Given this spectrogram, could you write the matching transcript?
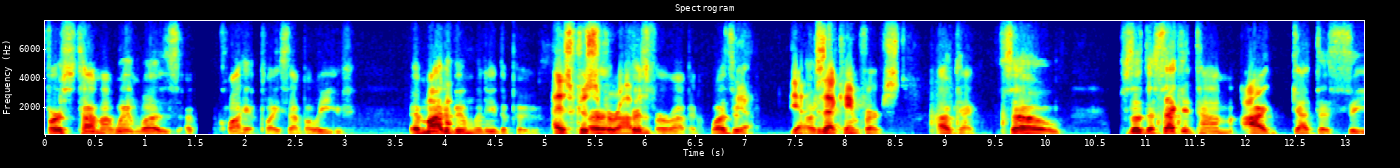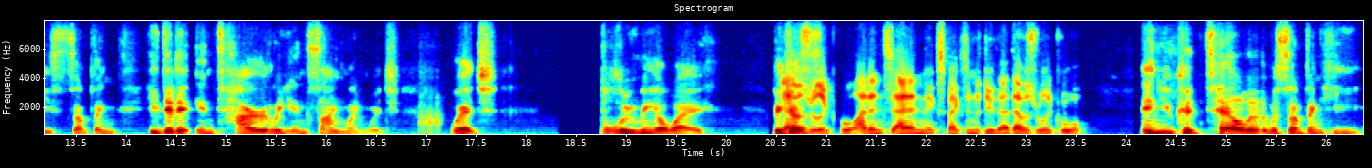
first time I went was a quiet place, I believe. It might have been Winnie the Pooh. as christopher robin Christopher Robin. Was it? Yeah. yeah because Okay. that came first Okay. So so the second time I got to see something he did it entirely in sign language, which blew me away. yeah, that Because was really cool i didn't i didn't expect him to do that that was really cool and you could tell it was something he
